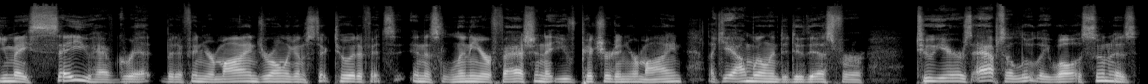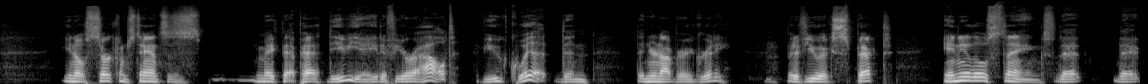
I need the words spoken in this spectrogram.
you may say you have grit, but if in your mind you're only going to stick to it if it's in this linear fashion that you've pictured in your mind, like yeah, I'm willing to do this for two years, absolutely. Well, as soon as you know circumstances make that path deviate, if you're out, if you quit, then then you're not very gritty. Hmm. But if you expect any of those things that that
